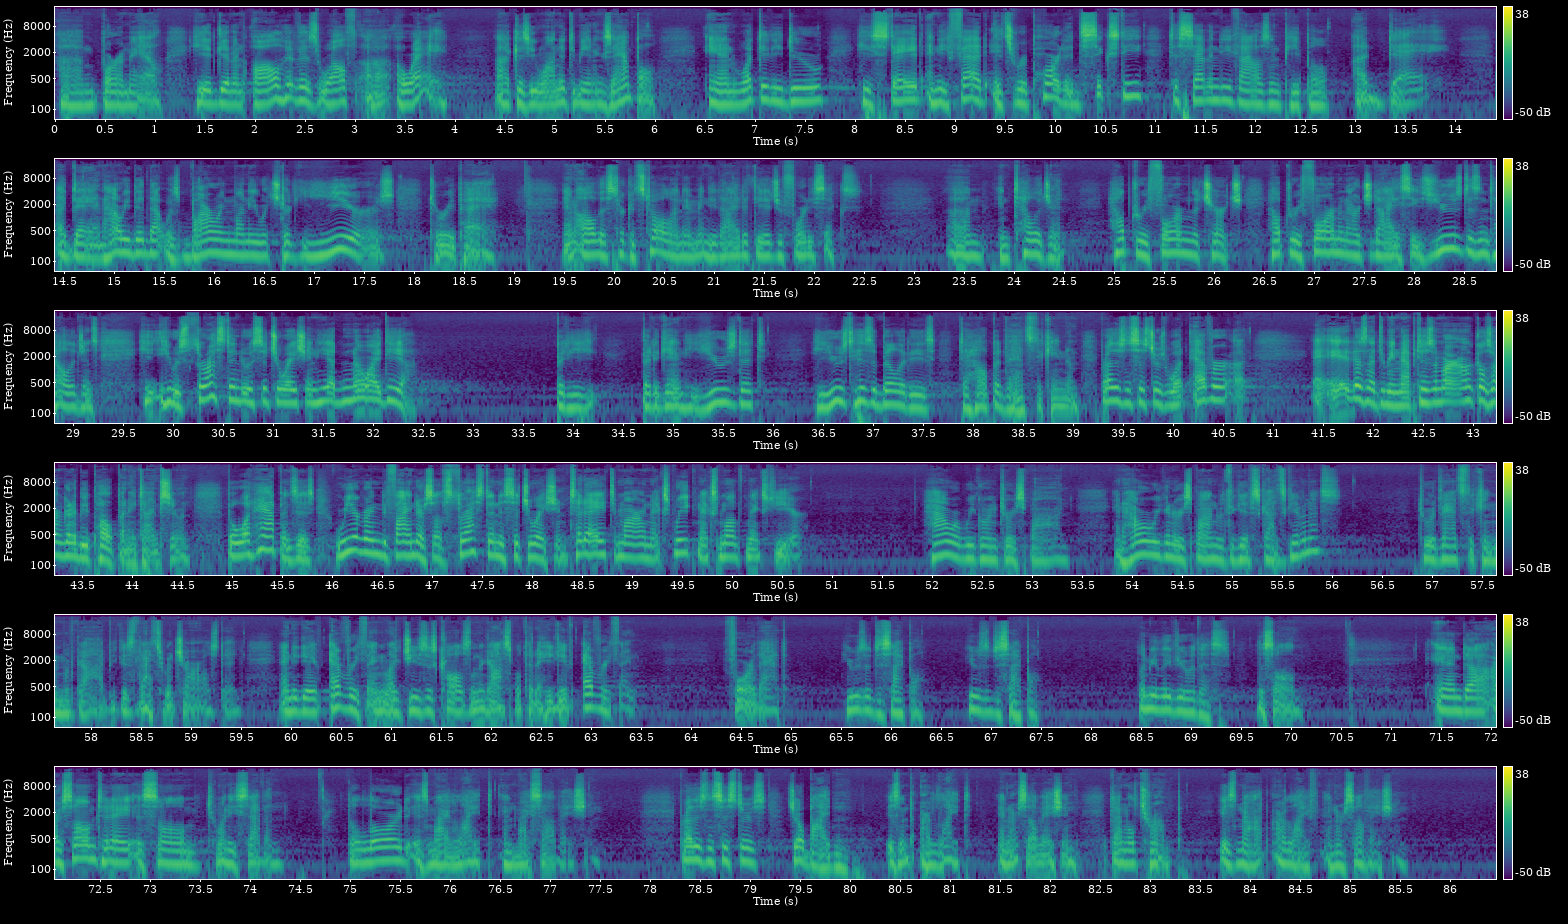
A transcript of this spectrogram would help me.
um, Borromeo. He had given all of his wealth uh, away because uh, he wanted to be an example. And what did he do? He stayed and he fed, it's reported, 60 to 70,000 people a day. A day. And how he did that was borrowing money, which took years to repay. And all this took its toll on him, and he died at the age of 46. Um, intelligent, helped reform the church, helped reform an archdiocese, used his intelligence. He, he was thrust into a situation he had no idea. But, he, but again, he used it. He used his abilities to help advance the kingdom. Brothers and sisters, whatever. Uh, it doesn't have to be nepotism. Our uncles aren't going to be pope anytime soon. But what happens is we are going to find ourselves thrust in a situation today, tomorrow, next week, next month, next year. How are we going to respond? And how are we going to respond with the gifts God's given us? To advance the kingdom of God, because that's what Charles did. And he gave everything, like Jesus calls in the gospel today. He gave everything for that. He was a disciple. He was a disciple. Let me leave you with this the psalm. And uh, our psalm today is Psalm 27. The Lord is my light and my salvation. Brothers and sisters, Joe Biden isn't our light and our salvation. Donald Trump is not our life and our salvation.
